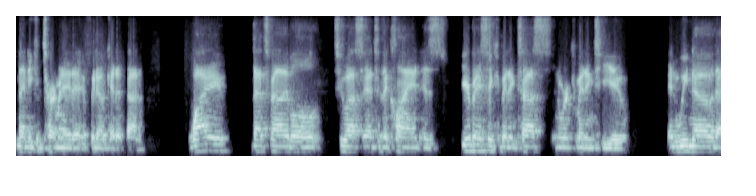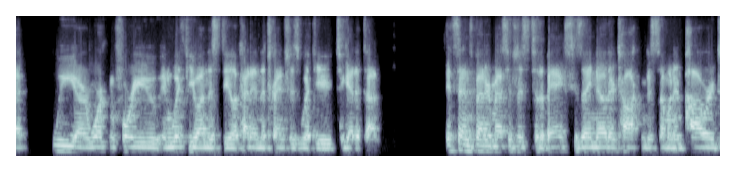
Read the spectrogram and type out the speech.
Then you can terminate it if we don't get it done. Why that's valuable to us and to the client is you're basically committing to us and we're committing to you. And we know that we are working for you and with you on this deal, kind of in the trenches with you to get it done. It sends better messages to the banks because they know they're talking to someone empowered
